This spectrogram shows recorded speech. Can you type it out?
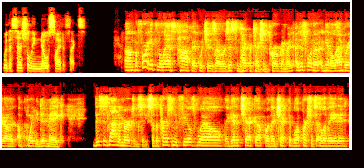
with essentially no side effects. Um, before I get to the last topic, which is our resistant hypertension program, I, I just want to again elaborate on a, a, point you did make. This is not an emergency. So the person who feels well, they get a checkup or they check their blood pressure is elevated.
